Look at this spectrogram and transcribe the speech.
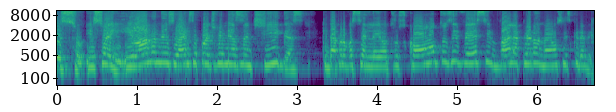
Isso, isso aí. E lá no newsletter você pode ver minhas antigas, que dá para você ler outros contos e ver se vale a pena ou não se inscrever.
